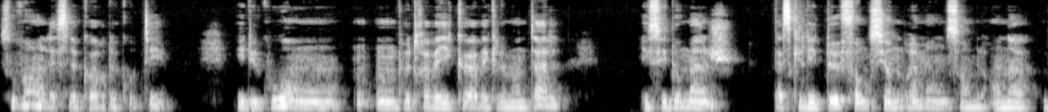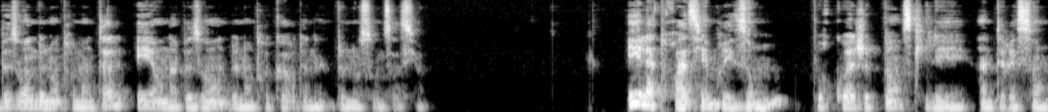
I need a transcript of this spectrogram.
souvent on laisse le corps de côté. Et du coup, on, on peut travailler que avec le mental. Et c'est dommage. Parce que les deux fonctionnent vraiment ensemble. On a besoin de notre mental et on a besoin de notre corps, de nos sensations. Et la troisième raison pourquoi je pense qu'il est intéressant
